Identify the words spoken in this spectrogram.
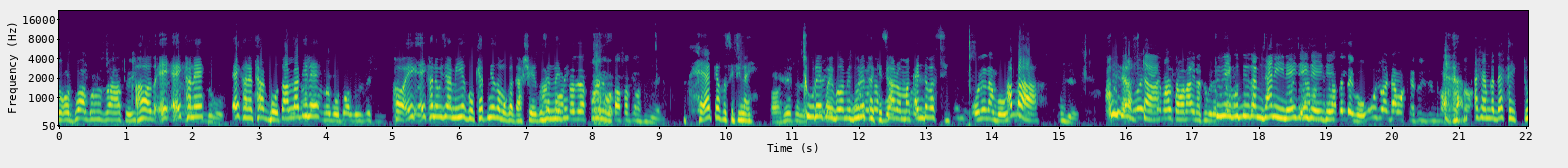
কর দোয়াল গরু যা আছে হ্যাঁ এখানে থাকব তো আল্লাহ দিলে হ্যাঁ ওই যে আমি খেত নিয়ে যাব ঘাসের বুঝেন নাই হ্যাঁ ক্যাপাসিটি নাই ছুড়ে কইবো আমি দূরে থাকি ছাড়ো মা কাইন্দা পাচ্ছি আব্বা! রাস্তা। তুমি এই বুদ্ধি আমি জানি না এই যে এই যে আমরা দেখাই একটু।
